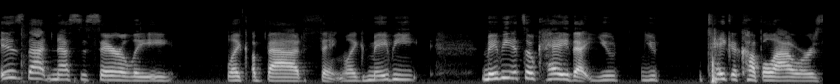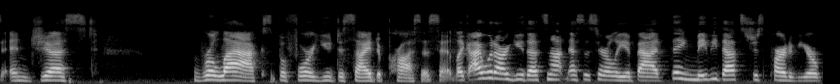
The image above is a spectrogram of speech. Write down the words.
is that necessarily like a bad thing? Like maybe maybe it's okay that you you take a couple hours and just relax before you decide to process it. Like I would argue that's not necessarily a bad thing. Maybe that's just part of your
